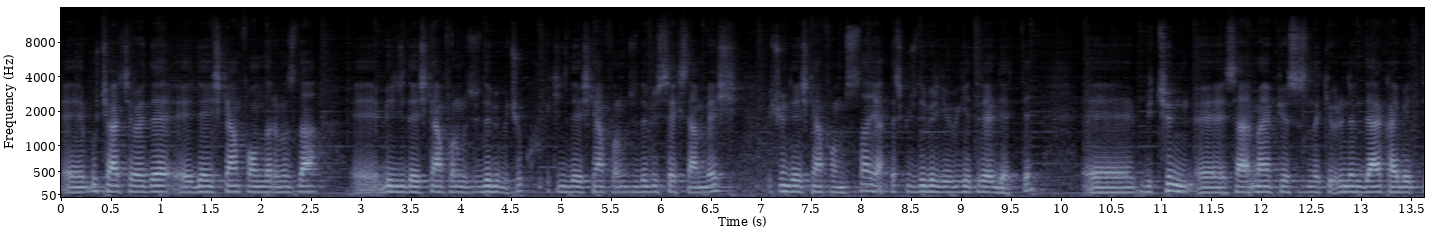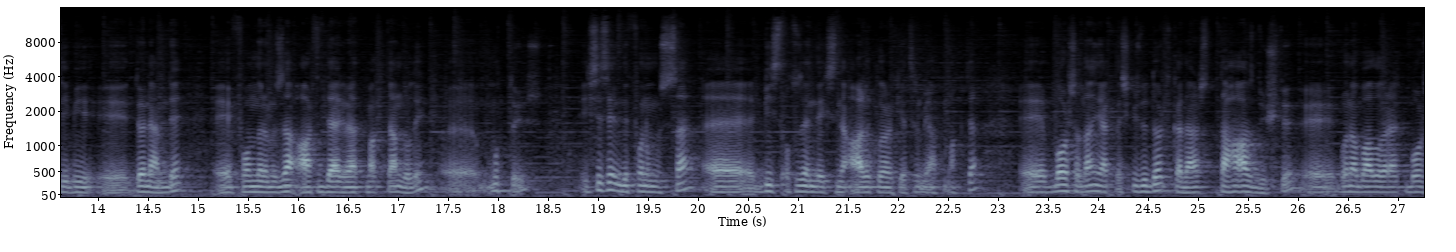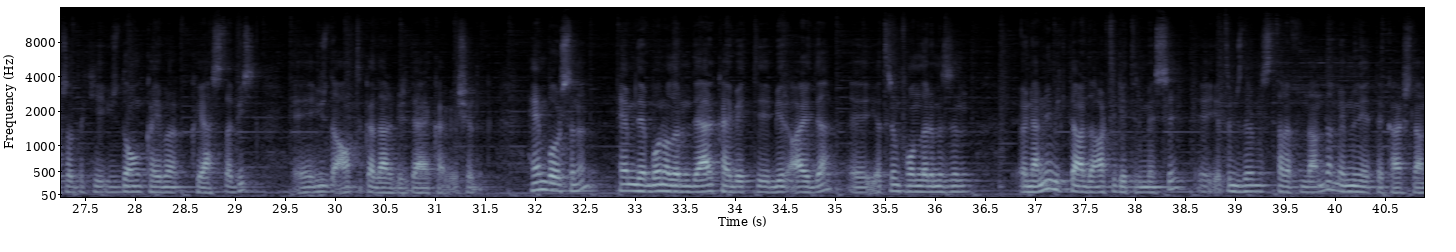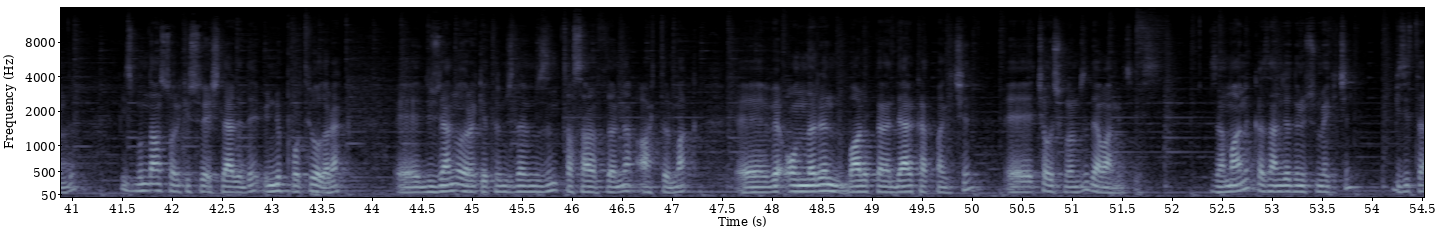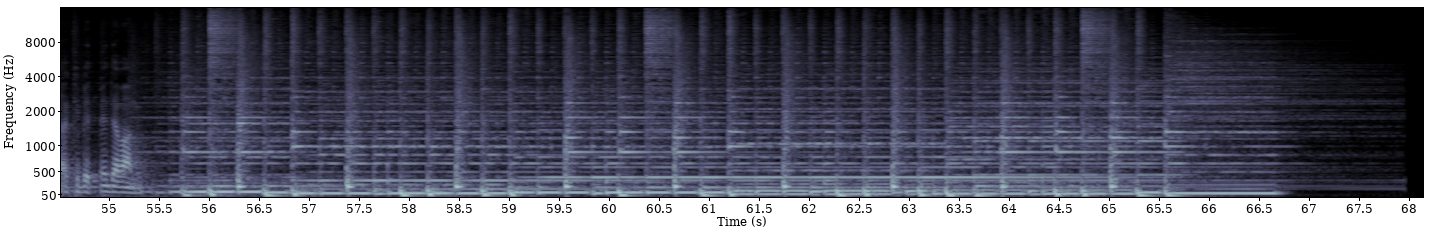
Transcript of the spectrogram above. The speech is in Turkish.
E, Bu çerçevede e, değişken fonlarımızda e, birinci değişken fonumuz %1,5, ikinci değişken fonumuz %1,85, üçüncü değişken fonumuz ise yaklaşık %1 gibi bir getiri elde etti. E, Bütün e, sermaye piyasasındaki ürünlerin değer kaybettiği bir e, dönemde e, fonlarımıza artı değer yaratmaktan dolayı e, mutluyuz. Hisse senedi fonumuzsa e, BIST 30 endeksine ağırlıklı olarak yatırım yapmakta. E, borsadan yaklaşık %4 kadar daha az düştü. E, buna bağlı olarak borsadaki %10 kayba kıyasla biz e, %6 kadar bir değer kaybı yaşadık. Hem borsanın hem de bonoların değer kaybettiği bir ayda e, yatırım fonlarımızın önemli miktarda artı getirmesi e, yatırımcılarımız tarafından da memnuniyetle karşılandı. Biz bundan sonraki süreçlerde de ünlü portföy olarak e, düzenli olarak yatırımcılarımızın tasarruflarını arttırmak ve onların varlıklarına değer katmak için e, çalışmalarımıza devam edeceğiz. Zamanı kazanca dönüştürmek için bizi takip etmeye devam edin.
